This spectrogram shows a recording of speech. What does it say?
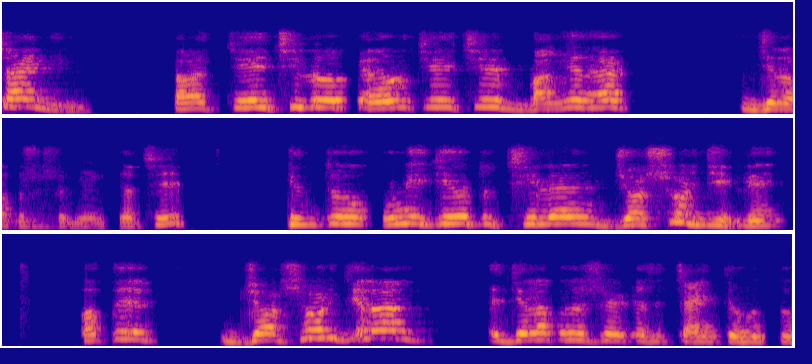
চায়নি। তারা চেয়েছিল, প্যারোল চেয়েছে বাগেরহাট জেলা প্রশাসকের কাছে, কিন্তু উনি যেহেতু ছিলেন যশোর জেলে, অতএব যশোর জেলার জেলা প্রশাসকের কাছে চাইতে হতো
